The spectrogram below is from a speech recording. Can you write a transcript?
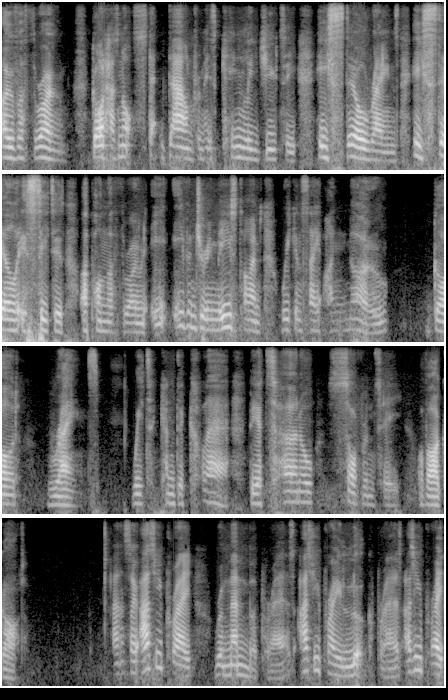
overthrown. God has not stepped down from his kingly duty. He still reigns. He still is seated upon the throne. E- even during these times, we can say, I know God reigns. We t- can declare the eternal sovereignty of our God. And so as you pray, remember prayers, as you pray, look prayers, as you pray,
